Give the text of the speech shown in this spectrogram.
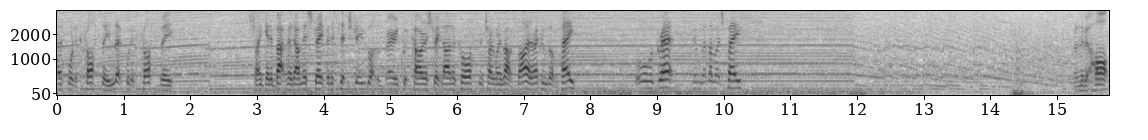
Look what it's cost me. Look what it's cost me. Let's try and get him back there down this straight bit of slipstream. We've got a very quick car in a straight line, of course. We're going to try and run his outside. I reckon we've got the pace. All regrets. We haven't got that much pace. Running a bit hot.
